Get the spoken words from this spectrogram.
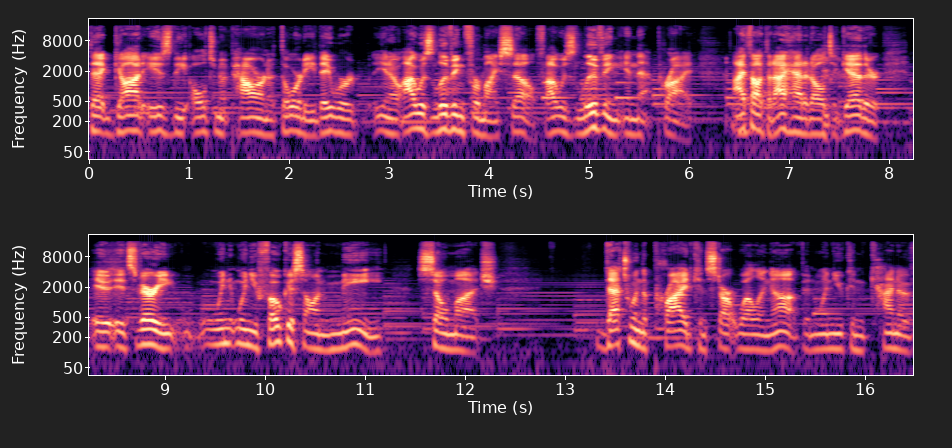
that God is the ultimate power and authority. They were, you know, I was living for myself. I was living in that pride. I thought that I had it all together. It, it's very when when you focus on me so much, that's when the pride can start welling up, and when you can kind of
